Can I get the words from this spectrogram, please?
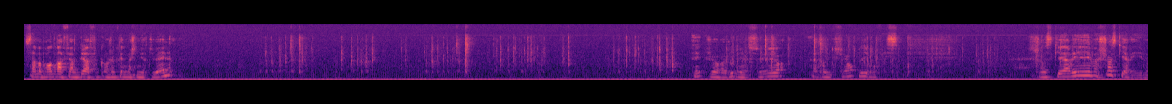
Ça m'apprendra à faire gaffe quand je crée une machine virtuelle. Et je rajoute bien sûr la traduction de LibreOffice. Chose qui arrive, chose qui arrive.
